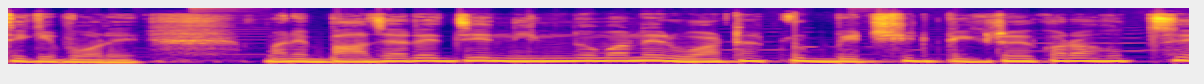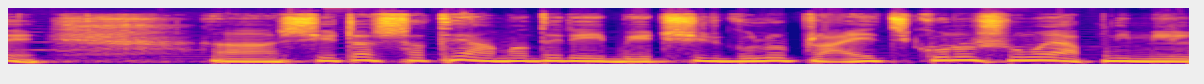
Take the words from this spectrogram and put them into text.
থেকে পড়ে। মানে বাজারে যে নিম্নমানের ওয়াটারপ্রুফ বেডশিট বিক্রয় করা হচ্ছে সেটার সাথে আমাদের এই বেডশিটগুলোর প্রাইস কোনো সময় আপনি মিল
